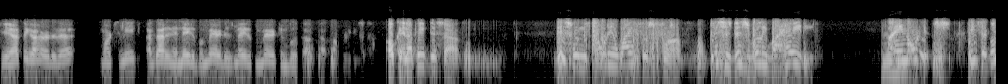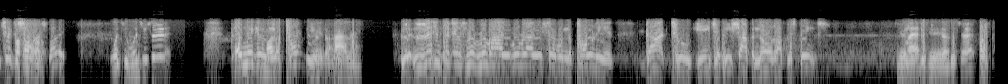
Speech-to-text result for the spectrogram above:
Yeah, I think I heard of that. Martinique. I got it in Native American. There's Native American book. I, I, I read. Okay, now peep this out. This where Napoleon wife was from. This is this is really by Haiti. Mm-hmm. I ain't know this. He said, "Go check the source." Right? What you what you said? That nigga What? Napoleon. It's the island. L- listen to this. Remember how remember how they said when Napoleon got to Egypt, he shot the nose off the Sphinx. Yeah, Black? yeah.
